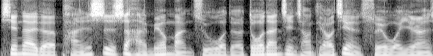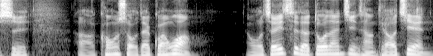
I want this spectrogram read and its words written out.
现在的盘势是还没有满足我的多单进场条件，所以我依然是啊空手在观望。那我这一次的多单进场条件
